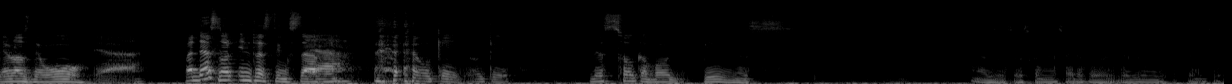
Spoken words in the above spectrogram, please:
There was the war. yeah. But that's not interesting stuff. Yeah. eh? okay, okay. Let's talk about business. What is this? Eskom inside of insurances.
